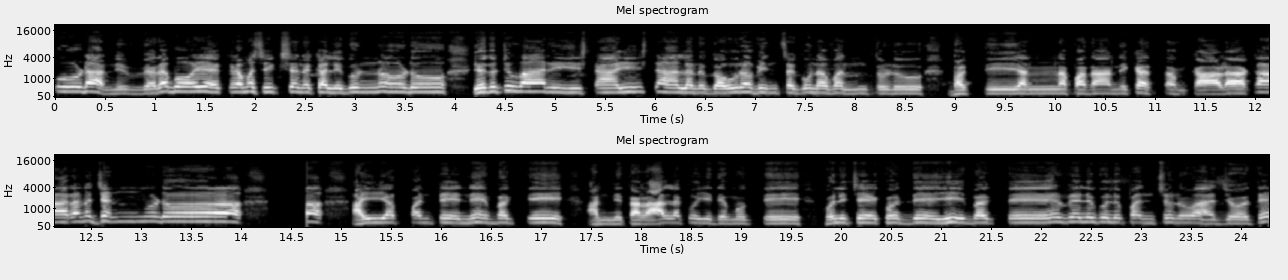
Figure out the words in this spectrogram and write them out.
కూడా నివ్వెరబోయే క్రమశిక్షణ కలిగున్నోడు. ఎదుటి వారి ఇష్టాయిష్టాలను గౌరవించ గుణవంతుడు. భక్తి అన్న పదా నికత్తం కాడాకారణ జన్ముడు. అయ్యప్పంటేనే భక్తి అన్ని తరాలకు ఇది ముక్తి. కొలిచే కొద్దీ ఈ భక్తి వెలుగులు పంచును ఆ జ్యోతి.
